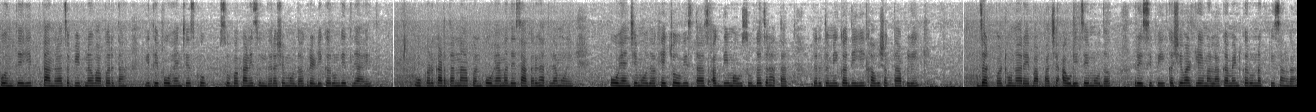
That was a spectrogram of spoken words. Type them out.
कोणतेही तांदळाचं पीठ न वापरता इथे पोह्यांचेच खूप सुबक आणि सुंदर असे मोदक रेडी करून घेतले आहेत. उकड काढताना आपण पोह्यामध्ये साखर घातल्यामुळे पोह्यांचे मोदक हे चोवीस तास अगदी मऊसूदच राहतात. तर तुम्ही कधीही खाऊ शकता आपली झटपट होणारे बाप्पाच्या आवडीचे मोदक रेसिपी कशी वाटले मला कमेंट करून नक्की सांगा.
